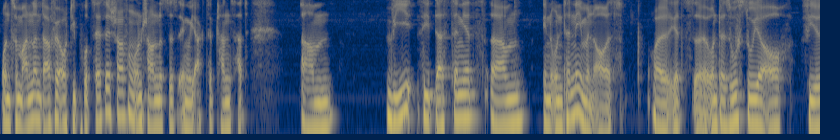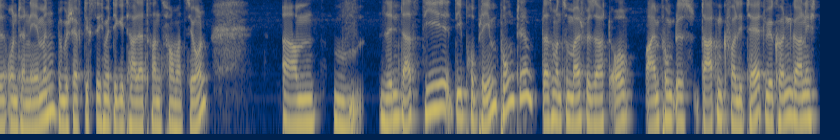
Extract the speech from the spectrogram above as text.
und zum anderen dafür auch die Prozesse schaffen und schauen, dass das irgendwie Akzeptanz hat. Ähm, wie sieht das denn jetzt ähm, in Unternehmen aus? Weil jetzt äh, untersuchst du ja auch viel Unternehmen, du beschäftigst dich mit digitaler Transformation. Ähm, sind das die, die Problempunkte, dass man zum Beispiel sagt, oh, ein Punkt ist Datenqualität, wir können gar nicht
